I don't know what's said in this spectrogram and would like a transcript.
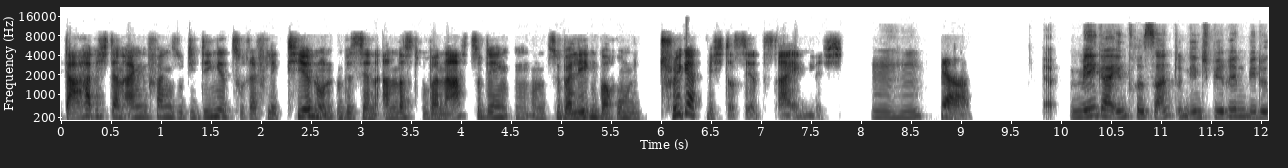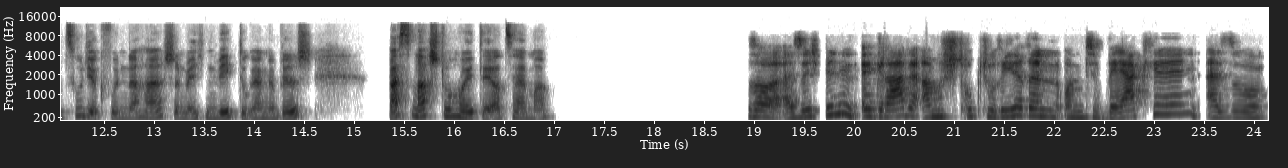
da habe ich dann angefangen, so die Dinge zu reflektieren und ein bisschen anders drüber nachzudenken und zu überlegen, warum triggert mich das jetzt eigentlich? Mhm. Ja. Ja, Mega interessant und inspirierend, wie du zu dir gefunden hast und welchen Weg du gegangen bist. Was machst du heute? Erzähl mal. So, also ich bin äh, gerade am Strukturieren und Werkeln. Also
